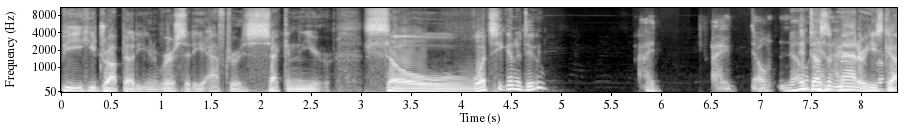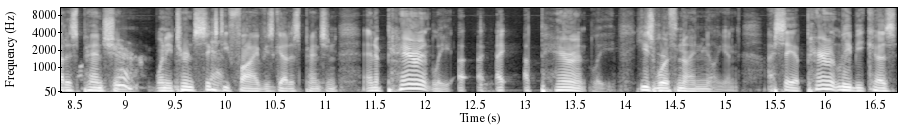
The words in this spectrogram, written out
B, he dropped out of university after his second year. So what's he going to do? I don't know. It doesn't and I matter. He's got his pension. When he turns 65, he's got his pension. And apparently, I, I, apparently, he's worth 9 million. I say apparently because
